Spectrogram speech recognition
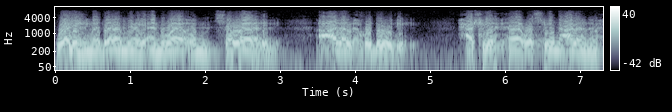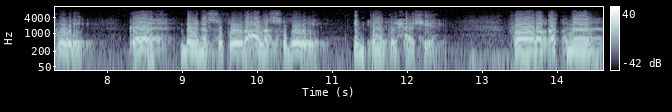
وللمدامع أنواء سوار على الخدود. حاشية هاء وسين على النحور. كاف بين السطور على الصدور. انتهت الحاشية. فارقتنا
